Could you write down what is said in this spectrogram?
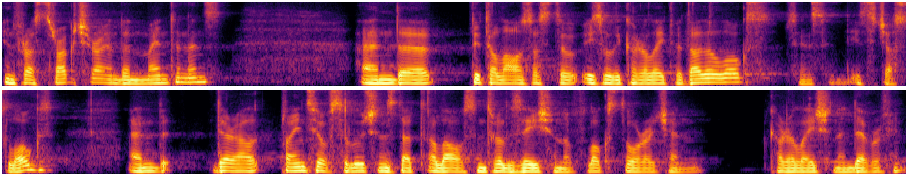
infrastructure and then maintenance. And uh, it allows us to easily correlate with other logs, since it's just logs. And there are plenty of solutions that allow centralization of log storage and correlation and everything.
